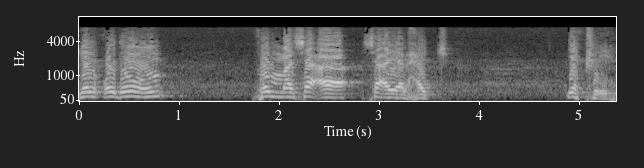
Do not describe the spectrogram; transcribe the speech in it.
للقدوم ثم سعى سعي الحج. يكفيه.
